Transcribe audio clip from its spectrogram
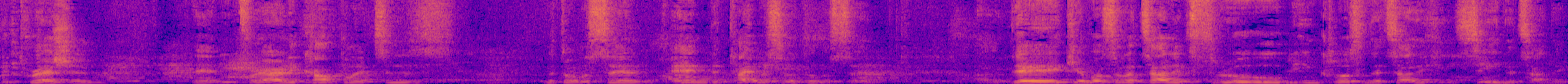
Depression, and inferiority complexes with the sin, and the tightness all the sin. Uh, they kibos al tzaddik through being close to the tzaddik and seeing the tzaddik.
